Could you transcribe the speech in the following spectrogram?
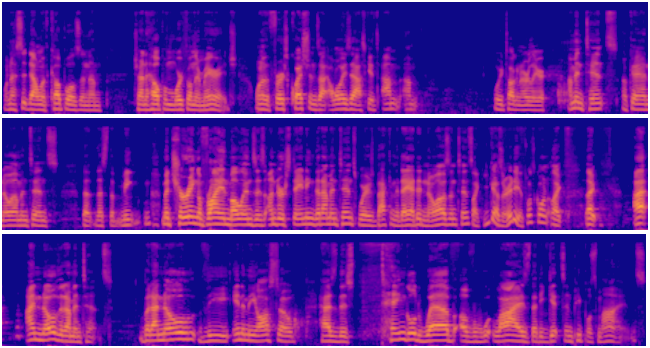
When I sit down with couples and I'm trying to help them work on their marriage, one of the first questions I always ask is I'm, I'm we were talking earlier, I'm intense, okay? I know I'm intense. That, that's the me, maturing of Ryan Mullins is understanding that I'm intense. Whereas back in the day, I didn't know I was intense. Like you guys are idiots. What's going on? Like, like I I know that I'm intense, but I know the enemy also has this tangled web of lies that he gets in people's minds.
